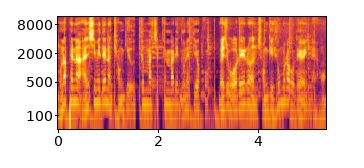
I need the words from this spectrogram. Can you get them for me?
문 앞에는 안심이 되는 경기 으뜸 맛집 팻말이 눈에 띄었고 매주 월요일은 정기 휴무라고 되어 있네요.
